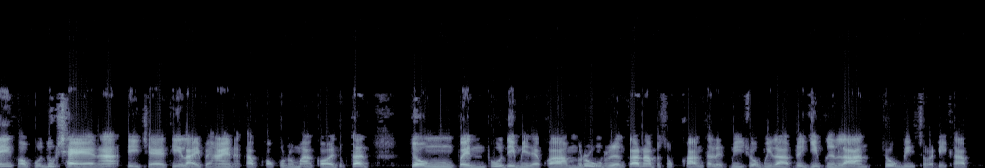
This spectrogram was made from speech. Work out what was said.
ค์ขอบคุณทุกแชร์นะที่แชร์ที่ไลค์ไปให้นะครับ ขอบคุณมากขอให้ทุกท่าน จงเป็นผู้ที่มีแต่ความรุ่งเรืองก้าวหน้าประสบความสำเร็จมีโชค มีลาภได้ยิบเงินล้าน โชคดี สวัสดีครับ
